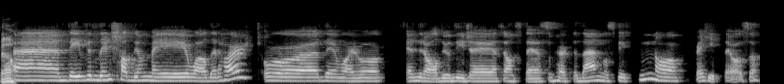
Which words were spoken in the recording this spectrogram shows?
Ja. Uh, David Lynch hadde jo med i Wild at Heart, og det var jo en radio-DJ et eller annet sted som hørte den og spilte den, og ble hit, det også.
